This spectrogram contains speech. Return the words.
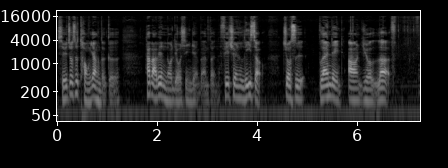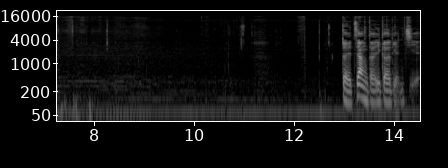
其实就是同样的歌。他把它变成流行一点版本，featuring Lizzo，就是 Blended on Your Love。对，这样的一个连接。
